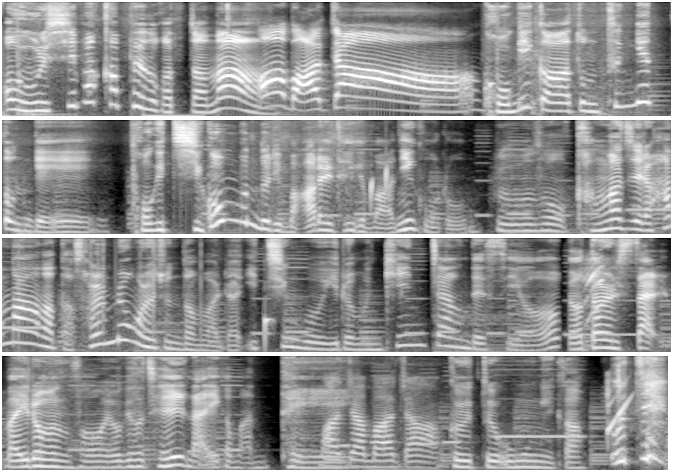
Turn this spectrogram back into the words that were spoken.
어, 우리 시바 카페도 갔잖아. 아 맞아. 거기가 좀 특이했던 게 거기 직원분들이 말을 되게 많이 걸어. 그러면서 강아지를 하나하나 다 설명을 해준단 말이야. 이 친구 이름은 킨짱 데스요. 8살 막 이러면서 여기서 제일 나이가 많대. 맞아 맞아. 그때 오몽이가 우찌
